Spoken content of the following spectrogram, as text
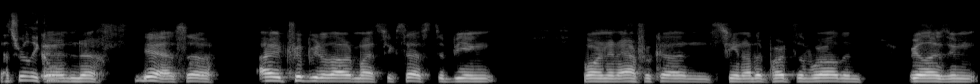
That's really cool. And uh, yeah, so I attribute a lot of my success to being born in Africa and seeing other parts of the world and realizing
